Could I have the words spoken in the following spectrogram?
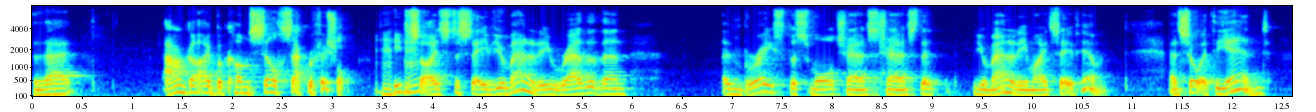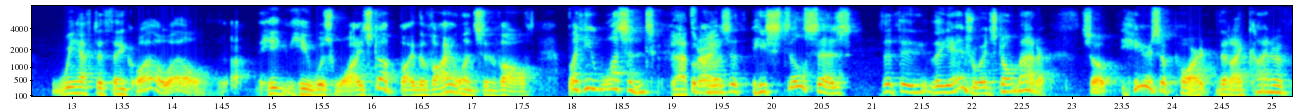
that our guy becomes self sacrificial. He mm-hmm. decides to save humanity rather than embrace the small chance chance that humanity might save him. And so at the end, we have to think, oh well, he he was wised up by the violence involved, but he wasn't That's right. because it, he still says that the the androids don't matter. So here's a part that I kind of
